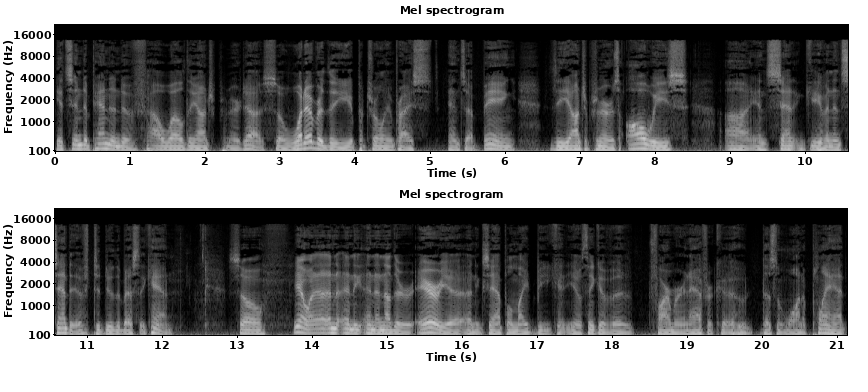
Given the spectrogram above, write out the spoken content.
it's independent of how well the entrepreneur does. So whatever the petroleum price ends up being, the entrepreneur is always uh, incent- given incentive to do the best they can. So you know, in, in, another area, an example might be you know think of a farmer in Africa who doesn't want to plant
